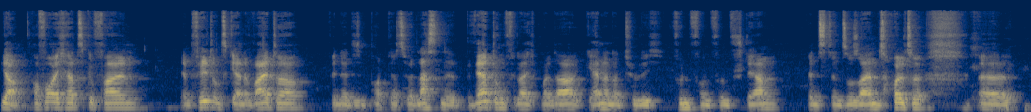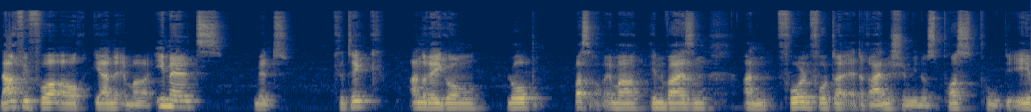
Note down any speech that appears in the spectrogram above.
Ja, hoffe euch hat es gefallen. Empfehlt uns gerne weiter. wenn ihr diesen Podcast hört, lasst eine Bewertung vielleicht mal da. Gerne natürlich fünf von fünf Sternen, wenn es denn so sein sollte. Äh, nach wie vor auch gerne immer E-Mails mit Kritik, Anregungen, Lob, was auch immer, Hinweisen an fohlenfutter.rheinische-post.de.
